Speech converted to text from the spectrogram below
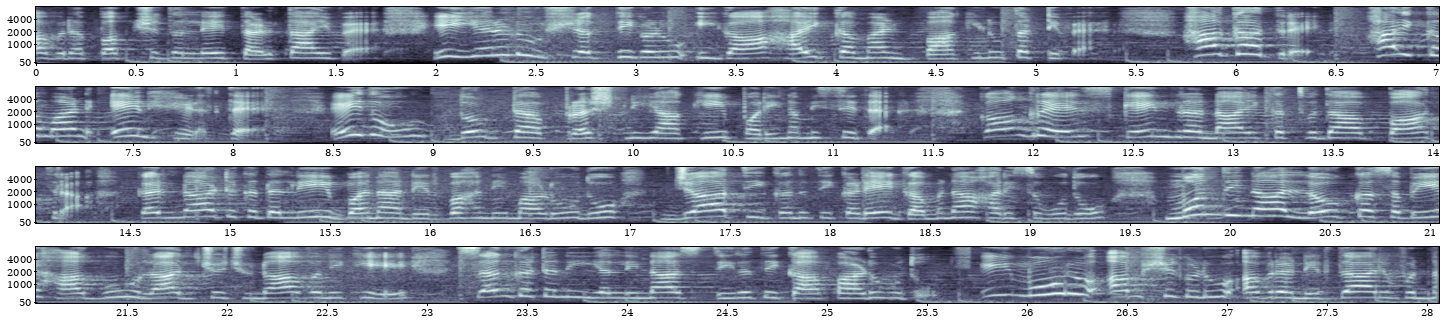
ಅವರ ಪಕ್ಷದಲ್ಲೇ ತಳ್ತಾ ಇವೆ ಈ ಎರಡು ಶಕ್ತಿಗಳು ಈಗ ಹೈಕಮಾಂಡ್ ಬಾಗಿಲು ತಟ್ಟಿವೆ. ಹಾಗಾದ್ರೆ ಹೈಕಮಾಂಡ್ ಏನ್ ಹೇಳುತ್ತೆ? ಇದು ದೊಡ್ಡ ಪ್ರಶ್ನೆಯಾಗಿ ಪರಿಣಮಿಸಿದೆ. ಕಾಂಗ್ರೆಸ್ ಕೇಂದ್ರ ನಾಯಕತ್ವದ ಪಾತ್ರ, ಕರ್ನಾಟಕದಲ್ಲಿ ಬನ ನಿರ್ವಹಣೆ ಮಾಡುವುದು, ಜಾತಿ ಗಣತಿ ಕಡೆ ಗಮನ ಹರಿಸುವುದು, ಮುಂದಿನ ಲೋಕಸಭೆ ಹಾಗೂ ರಾಜ್ಯ ಚುನಾವಣೆಗೆ ಸಂಘಟನೆಯಲ್ಲಿನ ಸ್ಥಿರತೆ ಕಾಪಾಡುವುದು. ಈ ಮೂರು ಅಂಶಗಳು ಅವರ ನಿರ್ಧಾರವನ್ನ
